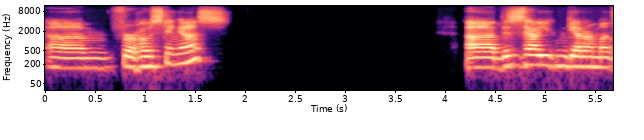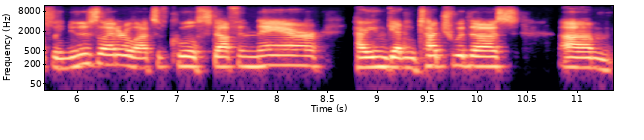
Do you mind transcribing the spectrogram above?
um, for hosting us. Uh, this is how you can get our monthly newsletter, lots of cool stuff in there, how you can get in touch with us. Um,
